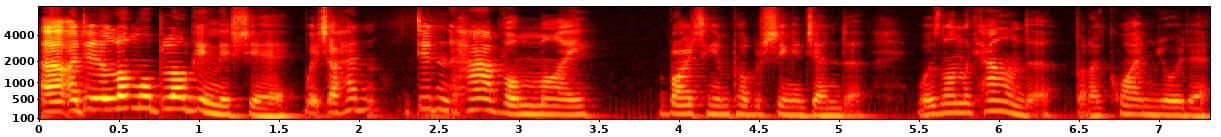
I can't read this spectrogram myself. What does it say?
Uh, I did a lot more blogging this year, which I hadn't didn't have on my writing and publishing agenda. It wasn't on the calendar, but I quite enjoyed it.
